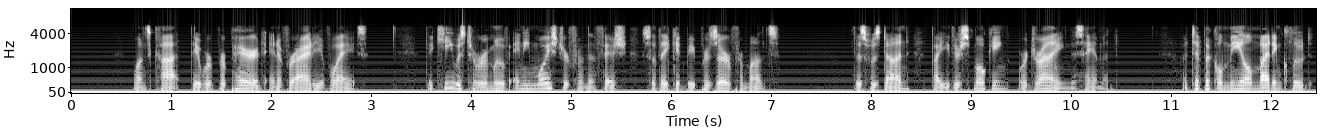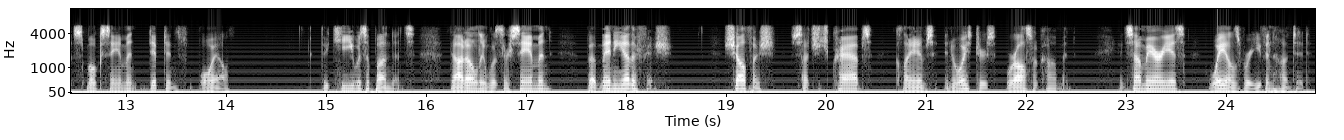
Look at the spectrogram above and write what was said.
Once caught, they were prepared in a variety of ways. The key was to remove any moisture from the fish so they could be preserved for months. This was done by either smoking or drying the salmon. A typical meal might include smoked salmon dipped in oil. The key was abundance. Not only was there salmon, but many other fish. Shellfish, such as crabs, clams, and oysters, were also common. In some areas, whales were even hunted.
